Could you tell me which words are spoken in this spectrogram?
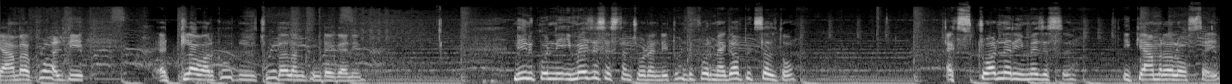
కెమెరా క్వాలిటీ ఎట్లా వర్క్ అవుతుంది చూడాలనుకుంటే కానీ నేను కొన్ని ఇమేజెస్ ఇస్తాను చూడండి. ట్వంటీ ఫోర్ మెగా పిక్సెల్తో ఎక్స్ట్రాడినరీ ఇమేజెస్ ఈ కెమెరాలో వస్తాయి.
